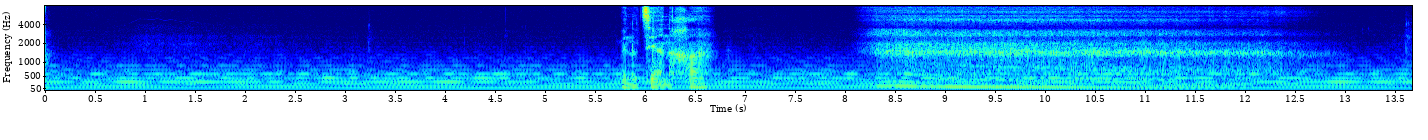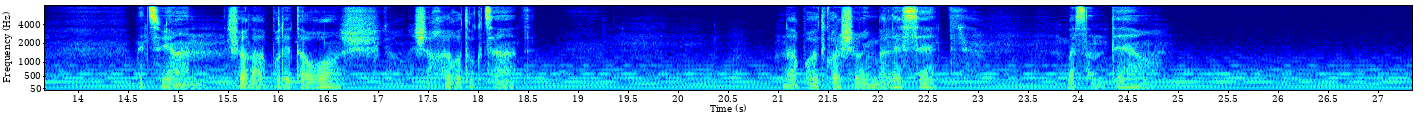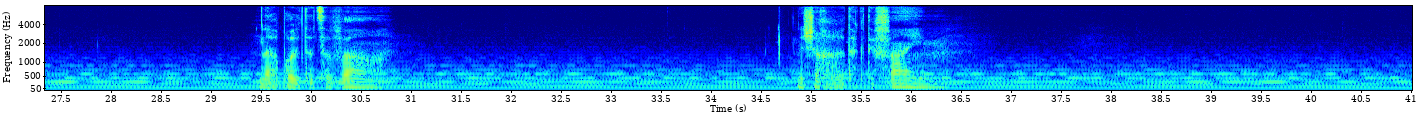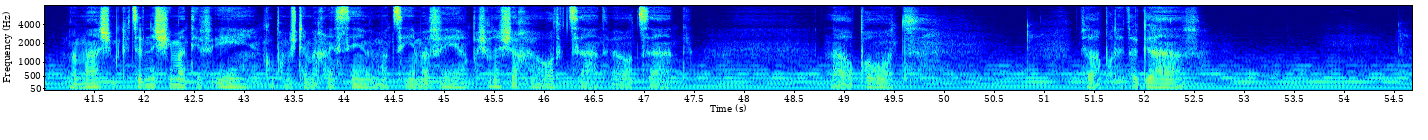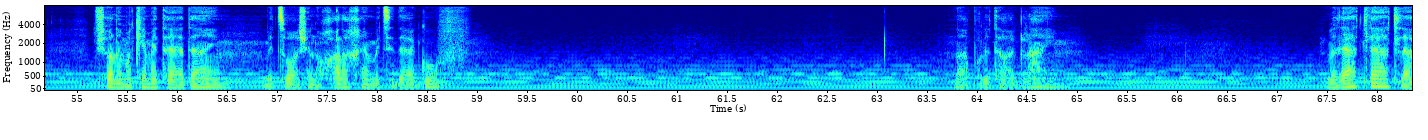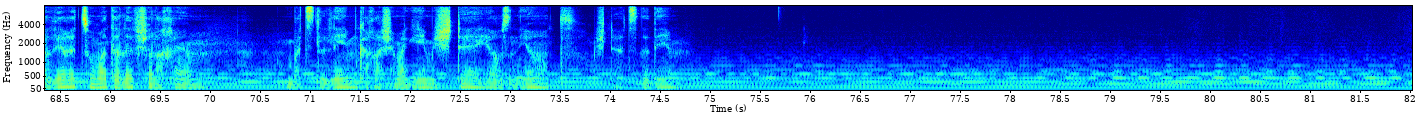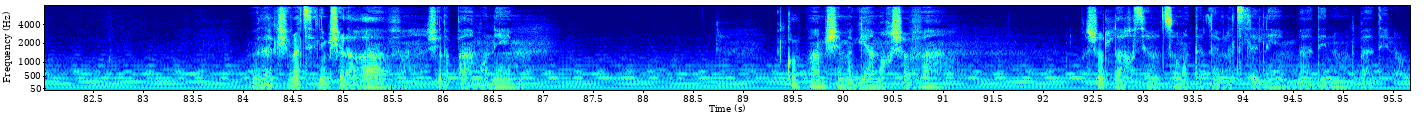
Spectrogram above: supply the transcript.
ונוציא הנחה. מצוין, אפשר להרפות את הראש, לשחרר אותו קצת, להרפות את כל השרירים בלסת. בסנטר. להרפות את הצוואר. לשחרר את הכתפיים. ממש עם קצב נשימה טבעי, כל פעם שאתם מכניסים ומוציאים אוויר, פשוט לשחרר עוד קצת ועוד קצת. להרפות. אפשר להרפות את הגב. אפשר למקם את הידיים בצורה שנוחה לכם בצידי הגוף. להרפות את הרגליים. ולאט לאט להעביר את תשומת הלב שלכם בצללים ככה שמגיעים משתי האוזניות, משתי הצדדים. ולהקשיב לצלילים של הרב, של הפעמונים. וכל פעם שמגיעה מחשבה, פשוט להחזיר את תשומת הלב לצלילים בעדינות, בעדינות.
